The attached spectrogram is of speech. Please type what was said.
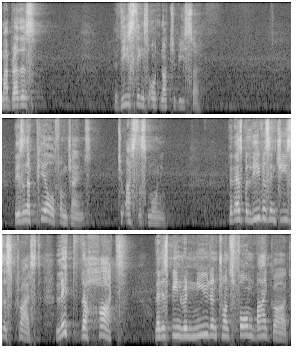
my brothers, these things ought not to be so. There's an appeal from James to us this morning that as believers in Jesus Christ, let the heart that has been renewed and transformed by God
